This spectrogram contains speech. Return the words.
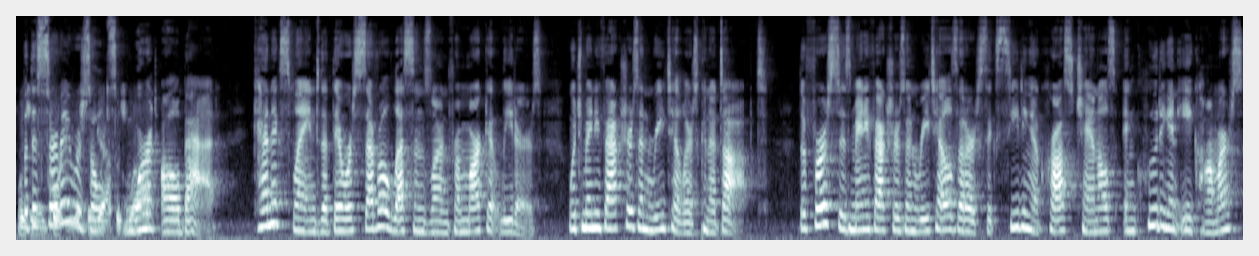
but the survey results well. weren't all bad. Ken explained that there were several lessons learned from market leaders, which manufacturers and retailers can adopt. The first is manufacturers and retailers that are succeeding across channels, including in e commerce,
